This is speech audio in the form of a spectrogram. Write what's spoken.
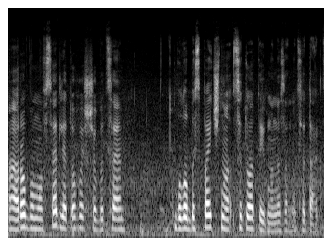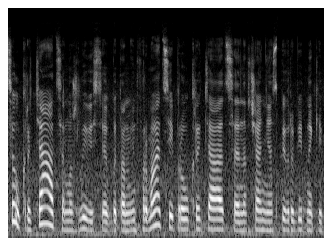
робимо все для того, щоб це. Було безпечно ситуативно, називаємо це так. Це укриття, це можливість якби там інформації про укриття, це навчання співробітників,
